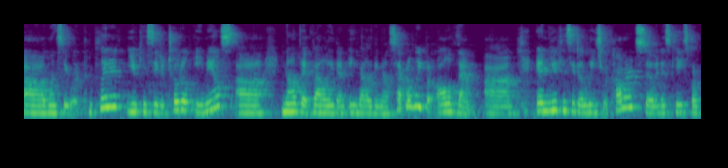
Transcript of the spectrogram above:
uh, once they were completed. You can see the total emails, uh, not the valid and invalid emails separately, but all of them. Um, and you can see the leads recovered. So in this case, for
